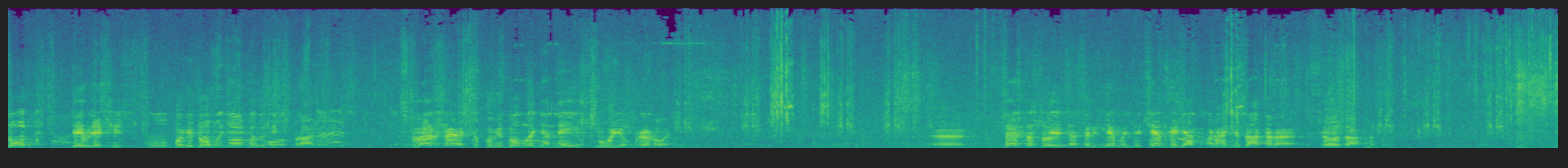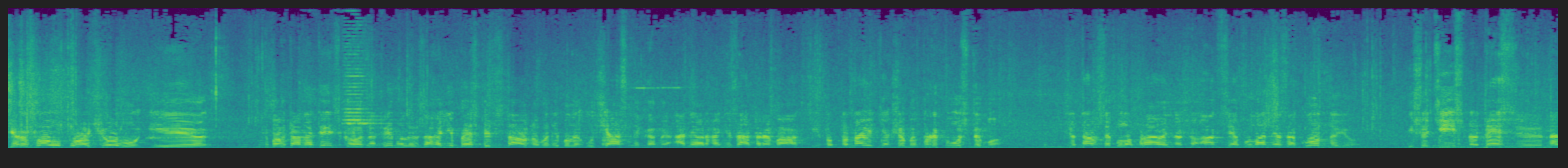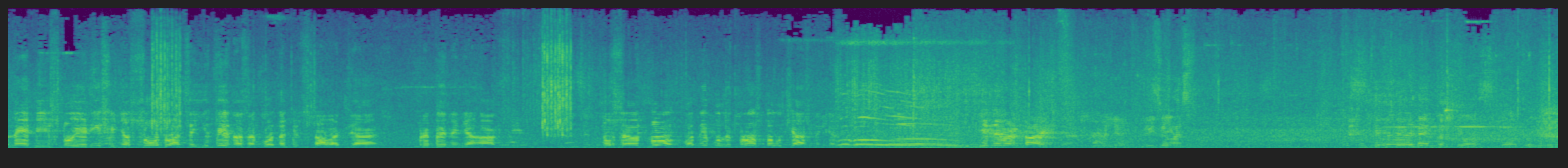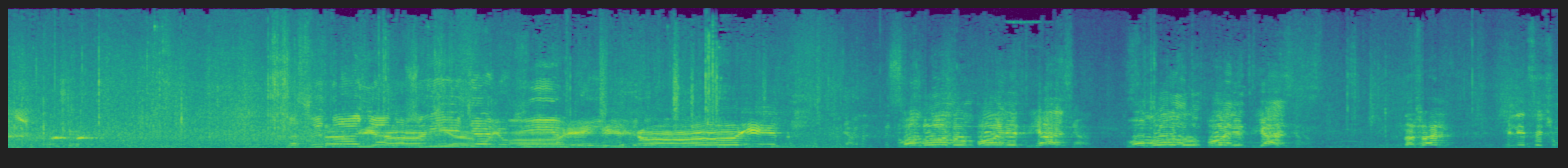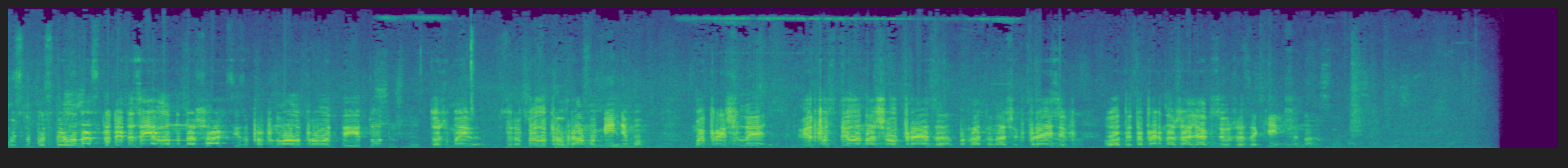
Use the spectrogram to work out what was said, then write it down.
суд, дивлячись у повідомлення, яке лежить в справі, стверджує, що повідомлення не існує в природі. Е, Це стосується Сергія Мельниченка як організатора цього заходу. Ярославу Пугачову і Богдана Тицького затримали взагалі безпідставно. Вони були учасниками, а не організаторами акції. Тобто навіть якщо ми припустимо, що там все було правильно, що акція була незаконною, і що дійсно десь е, на небі існує рішення суду, а це єдина законна підстава для припинення акції, то все одно вони були просто учасниками. І не вертаються. До свидания на свете, любимый. Свободу полі в'язням! Свободу політв'язням. На жаль, міліція чомусь не пустила нас туди, де заявлено наша акція, запропонували проводити її тут. Тож ми зробили програму мінімум. Ми прийшли, відпустили нашого преза, багато наших презів. От і тепер, на жаль, акція вже закінчена.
